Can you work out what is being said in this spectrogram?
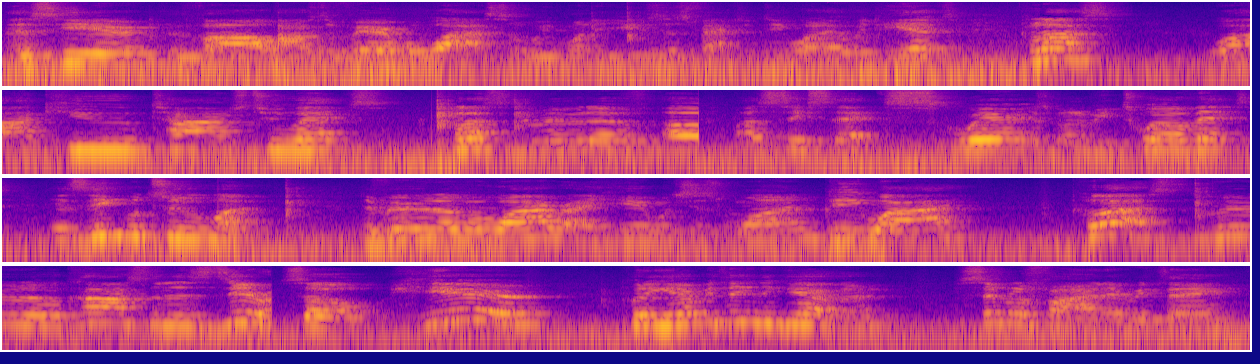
this here involves the variable y, so we want to use this factor dy over dx plus y cubed times 2x plus the derivative of a 6x squared is going to be 12x is equal to what? Derivative of y right here, which is 1 dy plus the derivative of a constant is 0. So here, putting everything together, simplifying everything,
